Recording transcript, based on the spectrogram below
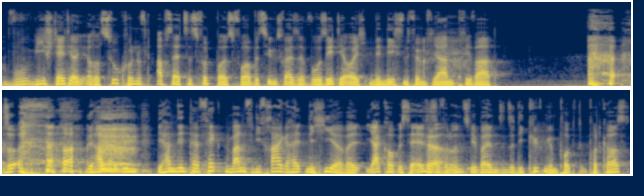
wo, wie stellt ihr euch eure Zukunft abseits des Footballs vor, beziehungsweise wo seht ihr euch in den nächsten fünf Jahren privat? So, wir haben halt den, wir haben den perfekten Mann für die Frage halt nicht hier, weil Jakob ist der älteste Ja. von uns, wir beiden sind so die Küken im Pod Podcast.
